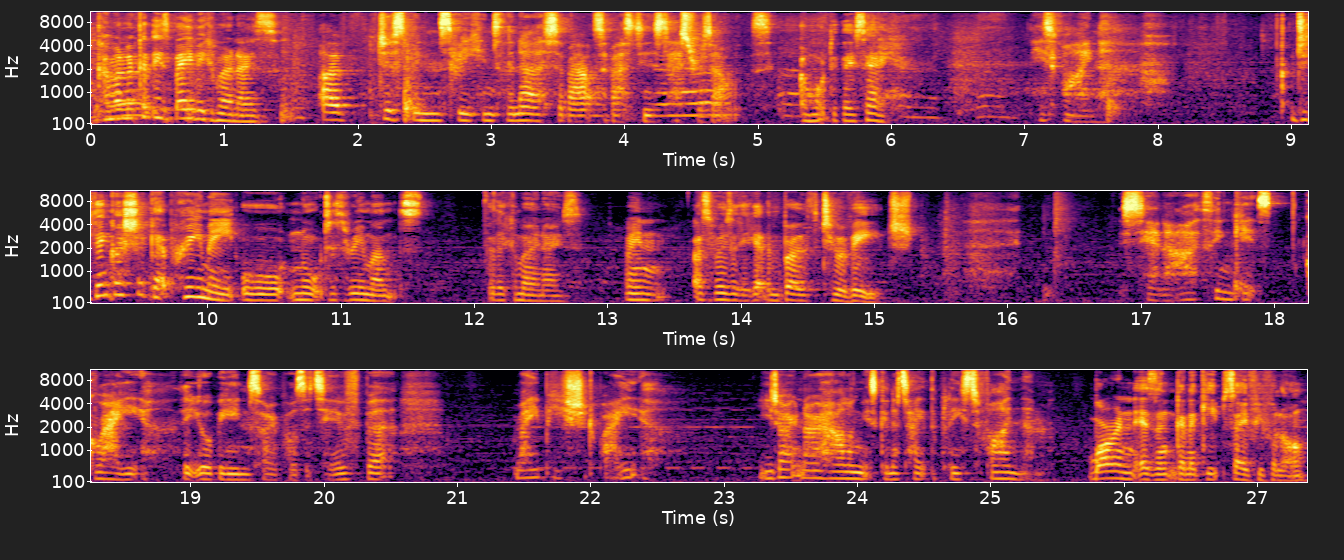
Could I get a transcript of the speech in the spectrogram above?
come and look at these baby kimonos. I've just been speaking to the nurse about Sebastian's test results. And what did they say? He's fine. Do you think I should get preemie or naught to three months for the kimonos? I mean, I suppose I could get them both, two of each. Sienna, I think it's great that you're being so positive, but maybe you should wait. You don't know how long it's going to take the police to find them. Warren isn't going to keep Sophie for long.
